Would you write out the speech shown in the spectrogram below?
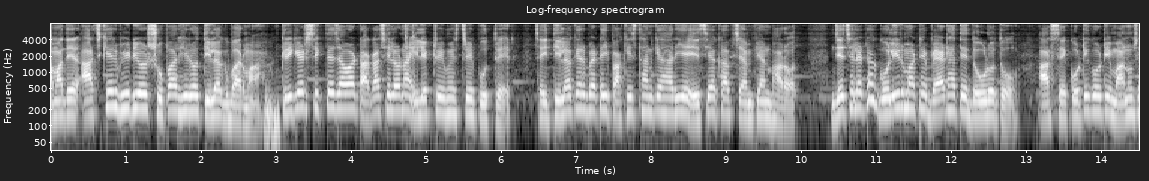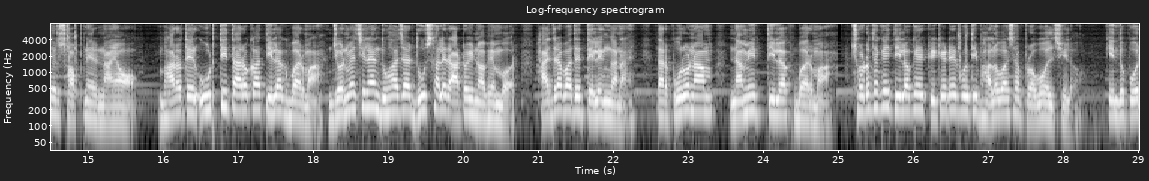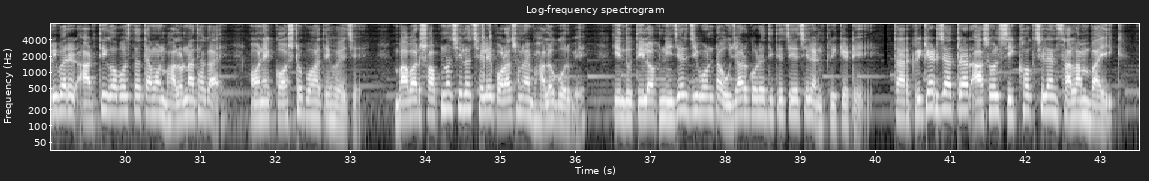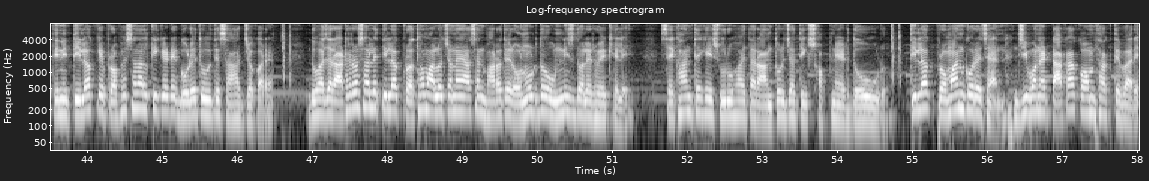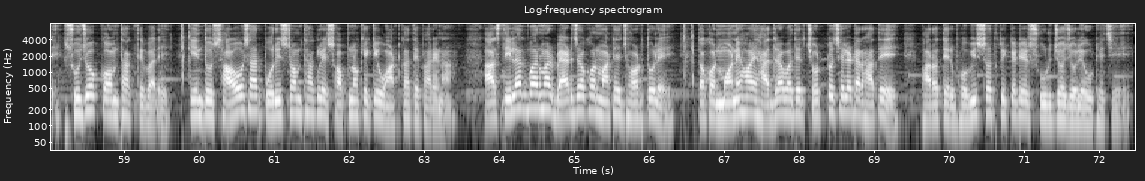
আমাদের আজকের ভিডিওর সুপারহিরো তিলক বার্মা। ক্রিকেট শিখতে যাওয়া টাকা ছিল না ইলেকট্রিক মিস্ত্রির পুত্রের। সেই তিলকের ব্যাটেই পাকিস্তানকে হারিয়ে এশিয়া কাপ চ্যাম্পিয়ন ভারত। যে ছেলেটা গলির মাঠে ব্যাট হাতে দৌড়তো, আর সে কোটি কোটি মানুষের স্বপ্নের নায়ক। ভারতের উঠতি তারকা তিলক বার্মা জন্মেছিলেন দু সালের আটই নভেম্বর, হায়দ্রাবাদের তেলেঙ্গানায়। তার পুরো নাম নামিত তিলক বার্মা। ছোট থেকেই তিলকের ক্রিকেটের প্রতি ভালোবাসা প্রবল ছিল। কিন্তু পরিবারের আর্থিক অবস্থা তেমন ভালো না থাকায় অনেক কষ্ট পোহাতে হয়েছে। বাবার স্বপ্ন ছিল ছেলে পড়াশোনায় ভালো করবে, কিন্তু তিলক নিজের জীবনটা উজাড় করে দিতে চেয়েছিলেন ক্রিকেটে। তার ক্রিকেট যাত্রার আসল শিক্ষক ছিলেন সালাম বাইক। তিনি তিলককে প্রফেশনাল ক্রিকেটে গড়ে তুলতে সাহায্য করেন। দু হাজার আঠেরো সালে তিলক প্রথম আলোচনায় আসেন ভারতের অনূর্ধ্ব উনিশ দলের হয়ে খেলে। সেখান থেকেই শুরু হয় তার আন্তর্জাতিক স্বপ্নের দৌড়। তিলক প্রমাণ করেছেন, জীবনে টাকা কম থাকতে পারে, সুযোগ কম থাকতে পারে, কিন্তু সাহস আর পরিশ্রম থাকলে স্বপ্নকে কেউ আটকাতে পারে না। আজ তিলক বার্মার ব্যাট যখন মাঠে ঝড় তোলে, তখন মনে হয় হায়দ্রাবাদের ছোট্ট ছেলেটার হাতে ভারতের ভবিষ্যৎ ক্রিকেটের সূর্য জ্বলে উঠেছে।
